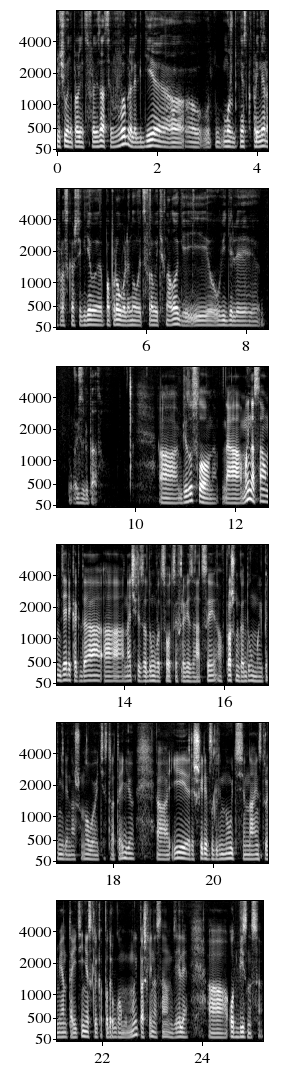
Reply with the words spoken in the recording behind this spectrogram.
ключевые направления цифровизации вы выбрали, где, э, вот, может быть, несколько примеров расскажете, где вы попробовали новые цифровые технологии и увидели результат? А, безусловно. А, мы на самом деле, когда а, начали задумываться о цифровизации, в прошлом году мы приняли нашу новую IT-стратегию и решили взглянуть на инструмент IT несколько по-другому. Мы пошли на самом деле от бизнеса.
